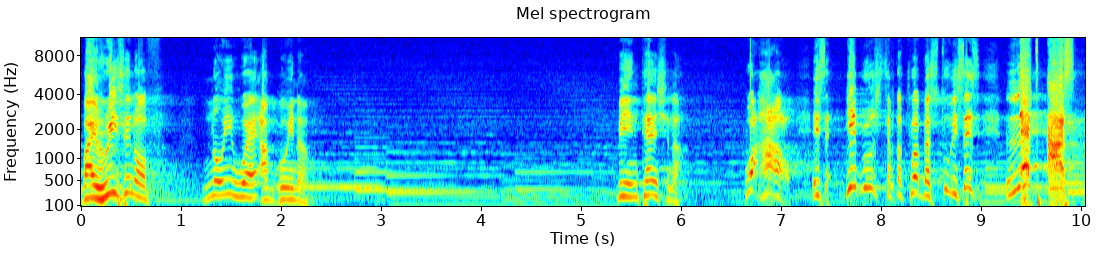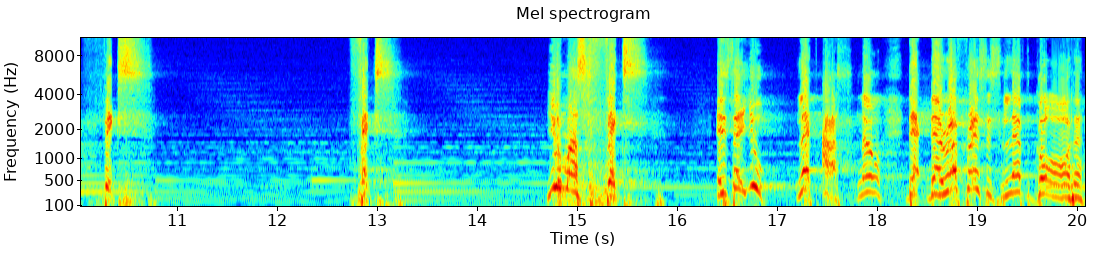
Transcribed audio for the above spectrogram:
by reason of knowing where I'm going now. Be intentional. What, how? It's Hebrews chapter 12, verse 2. It says, Let us fix. Fix. You must fix. It said, You, let us. Now, the, the reference is left God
